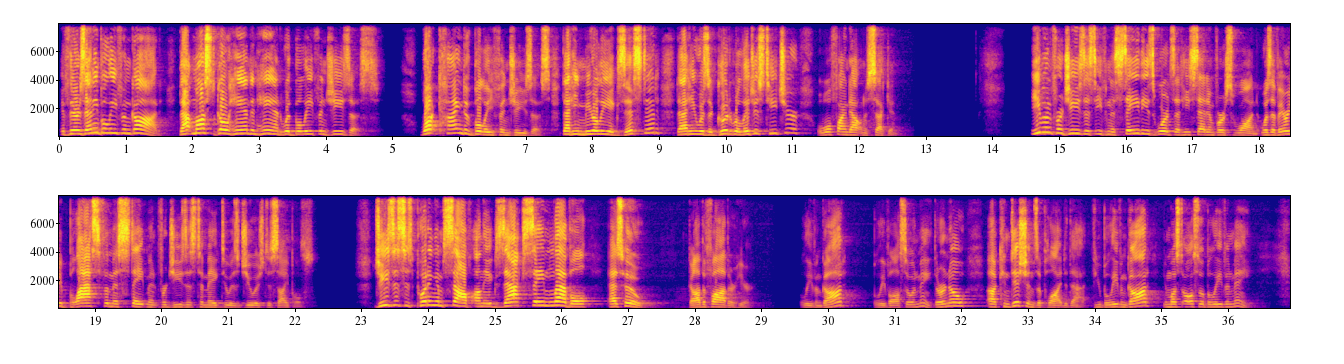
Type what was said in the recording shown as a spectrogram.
If there is any belief in God, that must go hand in hand with belief in Jesus. What kind of belief in Jesus? That he merely existed? That he was a good religious teacher? Well, we'll find out in a second. Even for Jesus, even to say these words that he said in verse 1 was a very blasphemous statement for Jesus to make to his Jewish disciples. Jesus is putting himself on the exact same level as who? God the Father here. Believe in God, believe also in me. There are no uh, conditions applied to that. If you believe in God, you must also believe in me.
